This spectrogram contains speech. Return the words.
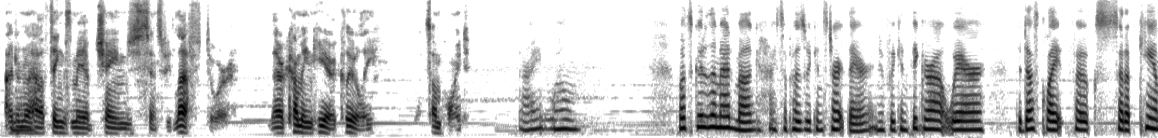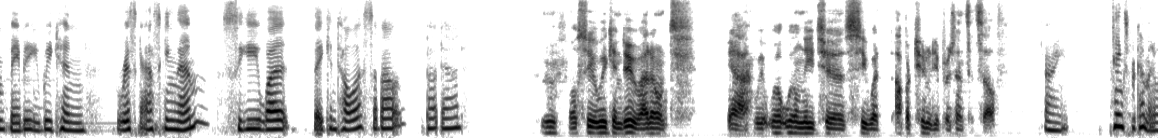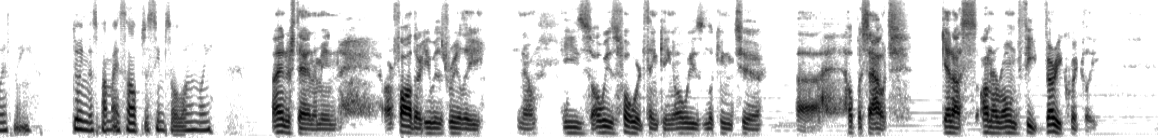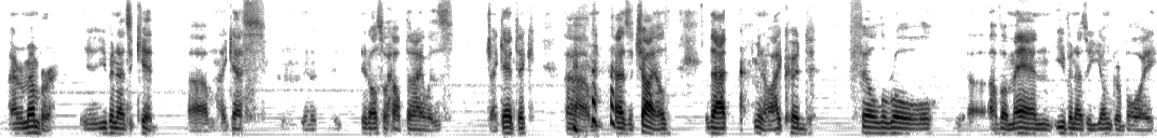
i don't know how things may have changed since we left or they're coming here clearly at some point all right. Well, let's go to the Mad Mug. I suppose we can start there, and if we can figure out where the Dusklight folks set up camp, maybe we can risk asking them, see what they can tell us about about Dad. Mm, we'll see what we can do i don't yeah we, we'll, we'll need to see what opportunity presents itself All right. Thanks for coming with me. Doing this by myself just seems so lonely. I understand. I mean our father he was really you know he's always forward thinking always looking to uh, help us out get us on our own feet very quickly. I remember even as a kid um, i guess it, it also helped that i was gigantic um, as a child that you know i could fill the role uh, of a man even as a younger boy.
